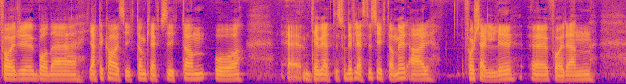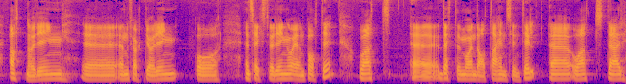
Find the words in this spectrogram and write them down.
for eh, både hjerte-karsykdom, kreftsykdom og eh, diabetes. Og de fleste sykdommer er forskjellige eh, for en 18-åring, eh, en 40-åring og en 60-åring og en på 80. Og at eh, dette må en da ta hensyn til. Eh, og at det er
